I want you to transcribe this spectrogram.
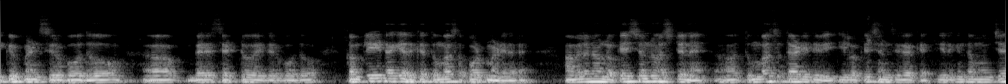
ಇಕ್ವಿಪ್ಮೆಂಟ್ಸ್ ಇರ್ಬೋದು ಬೇರೆ ಸೆಟ್ಟು ಇದಿರ್ಬೋದು ಕಂಪ್ಲೀಟಾಗಿ ಅದಕ್ಕೆ ತುಂಬ ಸಪೋರ್ಟ್ ಮಾಡಿದ್ದಾರೆ. ಆಮೇಲೆ ನಾವು ಲೊಕೇಶನ್ ಅಷ್ಟೇನೆ. ತುಂಬಾ ಸುತ್ತಾಡಿದೀವಿ ಈ ಲೊಕೇಶನ್ ಸಿಗಕ್ಕೆ. ಇದಕ್ಕಿಂತ ಮುಂಚೆ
